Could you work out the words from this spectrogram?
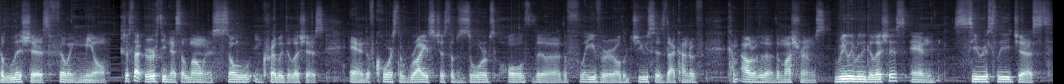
delicious, filling meal. Just that earthiness alone is so incredibly delicious. And of course, the rice just absorbs all the, the flavor, all the juices that kind of come out of the, the mushrooms. Really, really delicious and seriously just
